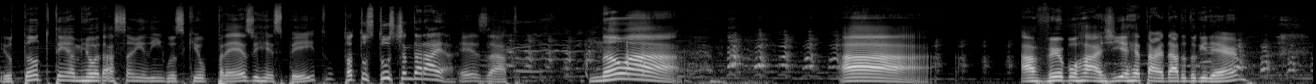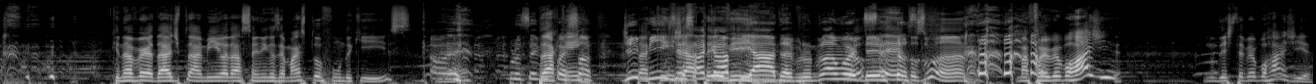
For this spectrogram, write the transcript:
Eu tanto tenho a minha oração em línguas que eu prezo e respeito, Totus tus Chandaraia. Exato. Não a. A. A verborragia retardada do Guilherme. Que na verdade, pra mim, oração em línguas é mais profunda que isso. né? Bruno, você Pra viu, quem- só... De mim, você já sabe que é uma teve- piada, Bruno. Pelo amor de Eu Deus. sei, tô zoando. Mas foi verborragia. Não deixa de ter verborragia.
